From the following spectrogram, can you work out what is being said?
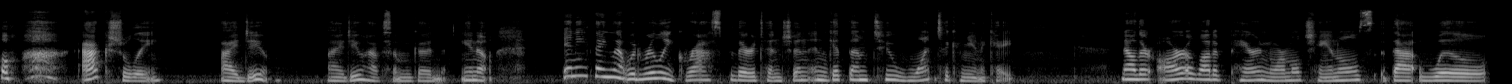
oh, actually, I do. I do have some good, you know, anything that would really grasp their attention and get them to want to communicate. Now, there are a lot of paranormal channels that will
